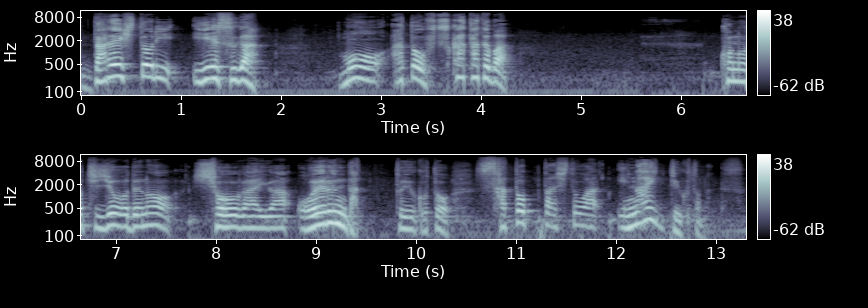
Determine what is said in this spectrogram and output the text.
誰一人イエスがもうあと2日経てばこの地上での生涯が終えるんだということを悟った人はいないということなんです。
